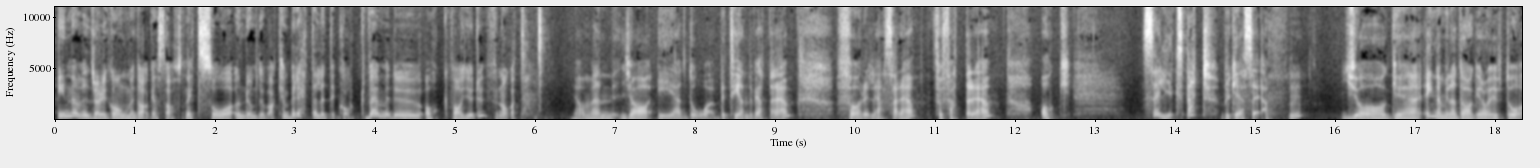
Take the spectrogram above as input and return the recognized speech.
Innan vi drar igång med dagens avsnitt så undrar jag om du bara kan berätta lite kort. Vem är du och vad gör du för något? Ja, men jag är då beteendevetare, föreläsare, författare och säljexpert brukar jag säga. Mm. Jag ägnar mina dagar åt att ut och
